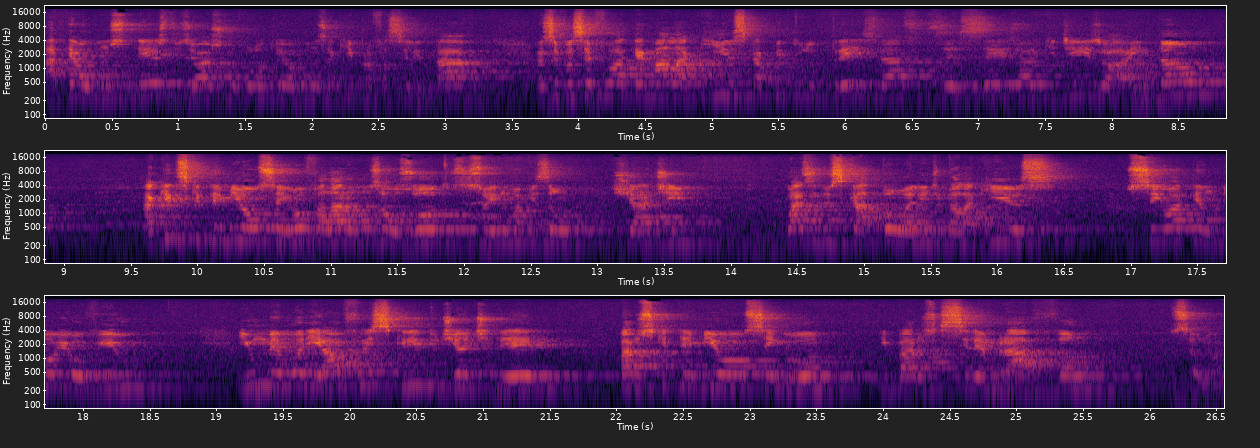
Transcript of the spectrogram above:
até alguns textos, eu acho que eu coloquei alguns aqui para facilitar. Mas se você for até Malaquias capítulo 3, verso 16, olha o que diz: ó, então aqueles que temiam ao Senhor falaram uns aos outros, isso aí numa visão já de quase do escatom ali de Malaquias. O Senhor atentou e ouviu e um memorial foi escrito diante dele para os que temiam ao Senhor e para os que se lembravam do seu nome.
